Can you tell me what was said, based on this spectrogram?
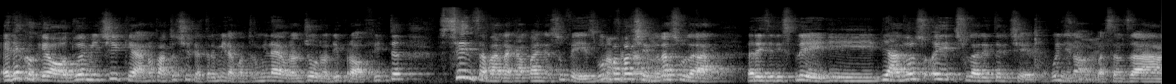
Ed ecco che ho due amici che hanno fatto circa 3.000-4.000 euro al giorno di profit senza fare la campagna su Facebook, Ma ma facendo- facendola sulla rete display di, di AdWords e sulla rete ricerca. Quindi no, Sì. abbastanza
